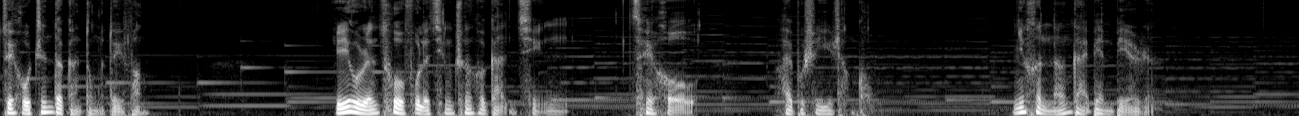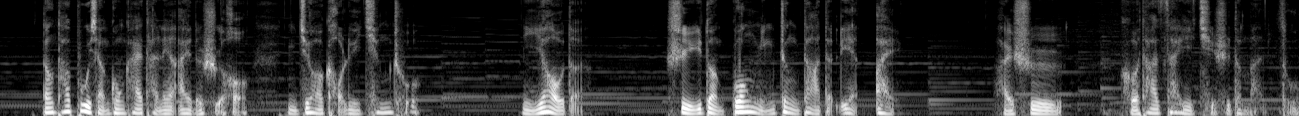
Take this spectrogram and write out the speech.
最后真的感动了对方；也有人错付了青春和感情，最后还不是一场空。你很难改变别人。当他不想公开谈恋爱的时候，你就要考虑清楚，你要的，是一段光明正大的恋爱，还是和他在一起时的满足？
